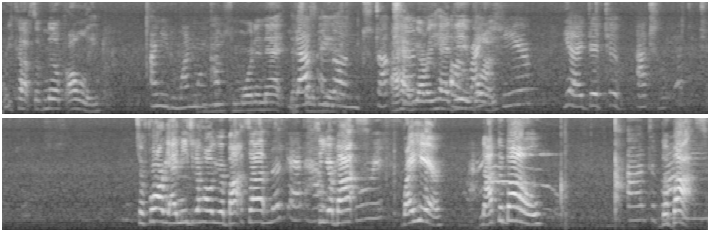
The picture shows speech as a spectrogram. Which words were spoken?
Three cups of milk only. I need one more You cup. use more than that, that's yes, be and it. the instructions. I have you already had did right one. here. Yeah, I did too. Actually, I did too. Tafari, I need you to hold your box up. Look at how See your I box? Right here. Not the bowl. onto The box.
